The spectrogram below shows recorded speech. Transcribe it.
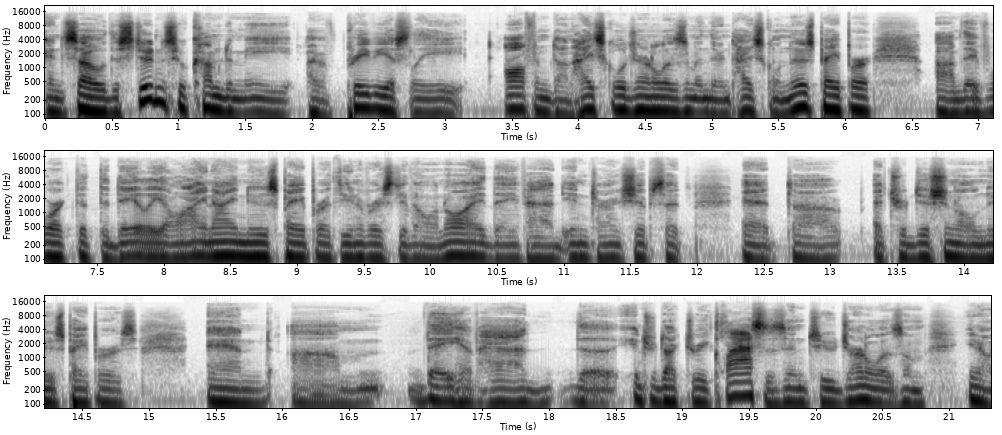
And so the students who come to me have previously often done high school journalism in their high school newspaper. Um, they've worked at the Daily Illini newspaper at the University of Illinois. They've had internships at at uh, at traditional newspapers, and um, they have had the introductory classes into journalism, you know,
